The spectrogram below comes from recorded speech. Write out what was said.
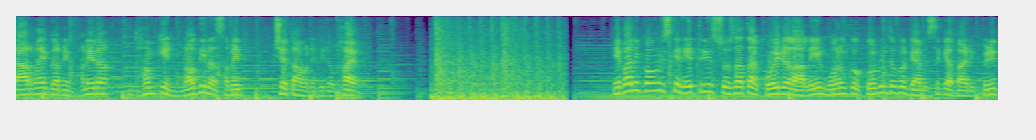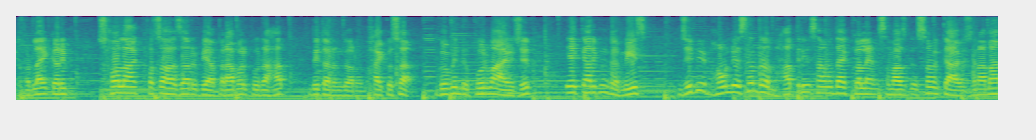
कारवाही गर्ने भनेर धम्की नदिन समेत चेतावनी दिनुभयो। नेपाली कङ्ग्रेसका नेत्री सुजाता कोइरालाले मोरङको गोविन्दपुर गाविसका बाढी पीडितहरूलाई करिब छ लाख पचास हजार रुपियाँ बराबरको राहत वितरण गर्नु भएको छ। गोविन्दपुरमा आयोजित एक कार्यक्रमका बीच जेपी फाउन्डेसन र भातृ सामुदायिक कल्याण समाजको संयुक्त आयोजनामा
